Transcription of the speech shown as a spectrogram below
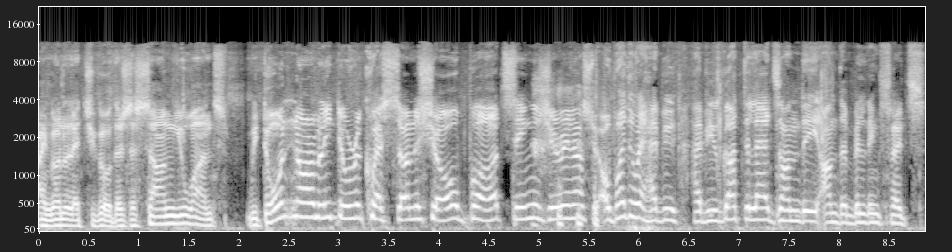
I'm going to let you go. There's a song you want. We don't normally do requests on the show, but seeing as you're in Australia. Oh, by the way, have you have you got the lads on the on the building sites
